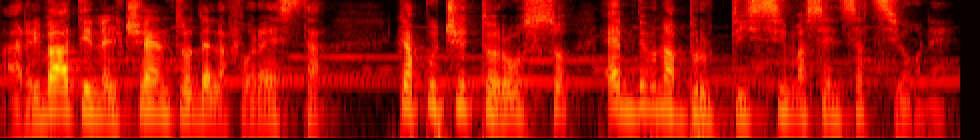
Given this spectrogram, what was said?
Arrivati nel centro della foresta, Cappuccetto Rosso ebbe una bruttissima sensazione.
